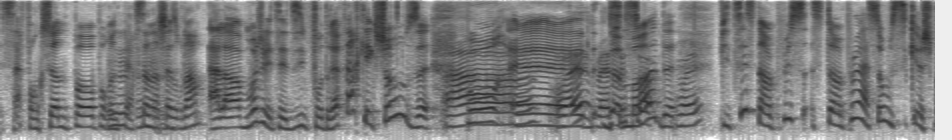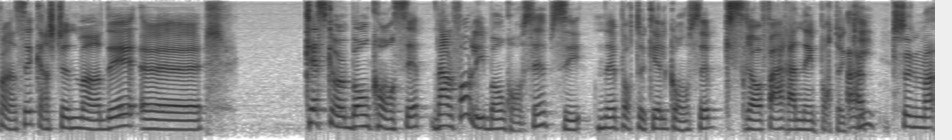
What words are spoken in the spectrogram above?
ça fonctionne pas pour une personne en chaise roulante. Alors, moi, je m'étais dit, il faudrait faire quelque chose Ah, pour euh, ouais, de- ben, de c'est ça, mode. ouais. Puis, tu sais, c'est un, peu- c'est un peu à ça aussi que je pensais quand je te demandais. euh, Qu'est-ce qu'un bon concept? Dans le fond, les bons concepts, c'est n'importe quel concept qui serait offert à n'importe qui. Absolument.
